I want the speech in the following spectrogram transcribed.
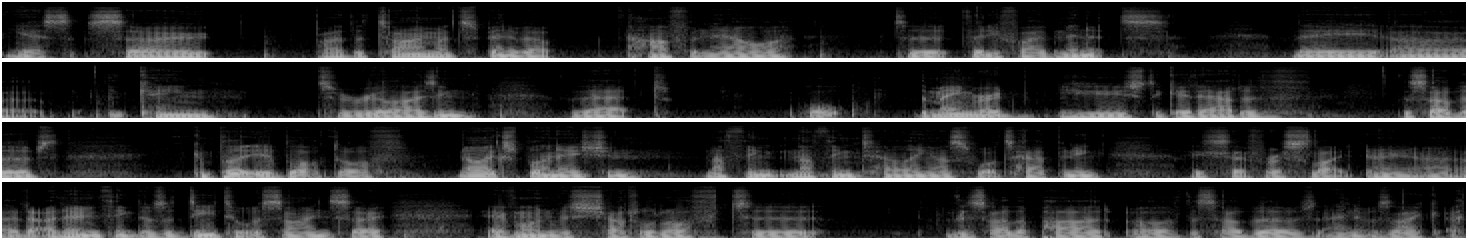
yes. So by the time I'd spent about half an hour to 35 minutes, they uh, came to realizing that well the main road you use to get out of the suburbs completely blocked off. No explanation. Nothing. Nothing telling us what's happening, except for a slight. I, I don't think there was a detour sign. So everyone was shuttled off to this other part of the suburbs, and it was like a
